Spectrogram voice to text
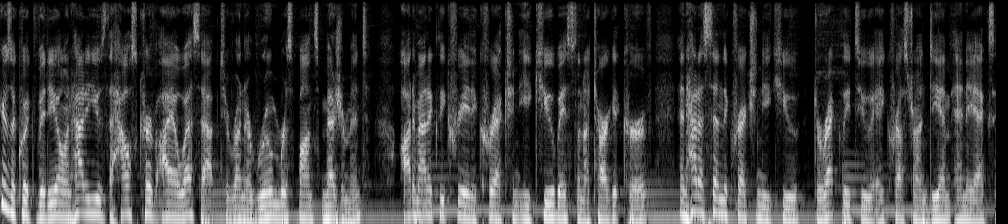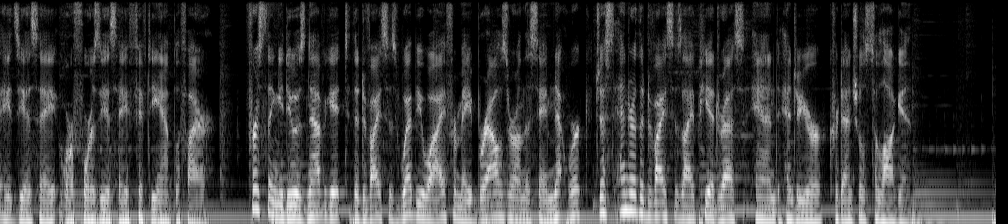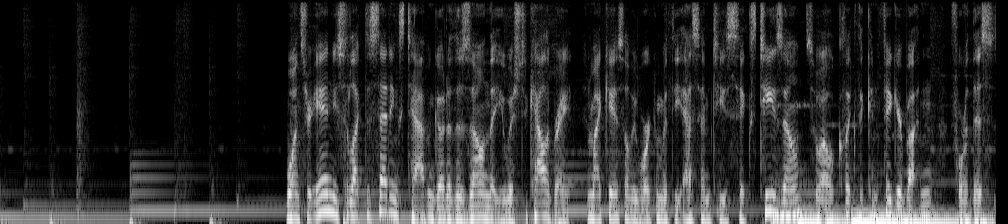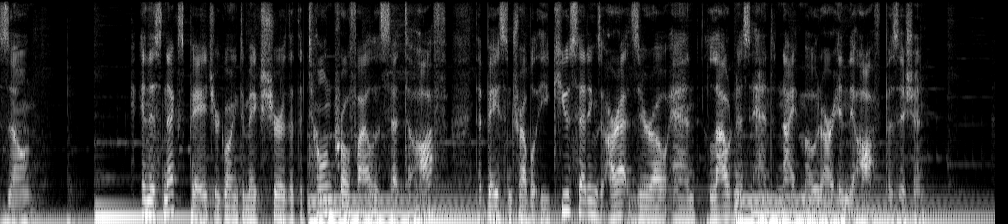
Here's a quick video on how to use the HouseCurve iOS app to run a room response measurement, automatically create a correction EQ based on a target curve, and how to send the correction EQ directly to a Crestron DM-NAX 8ZSA or 4ZSA50 amplifier. First thing you do is navigate to the device's web UI from a browser on the same network. Just enter the device's IP address and enter your credentials to log in. Once you're in, you select the Settings tab and go to the zone that you wish to calibrate. In my case, I'll be working with the SMT6T zone, so I will click the Configure button for this zone. In this next page, you're going to make sure that the tone profile is set to off, the bass and treble EQ settings are at zero, and loudness and night mode are in the off position.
